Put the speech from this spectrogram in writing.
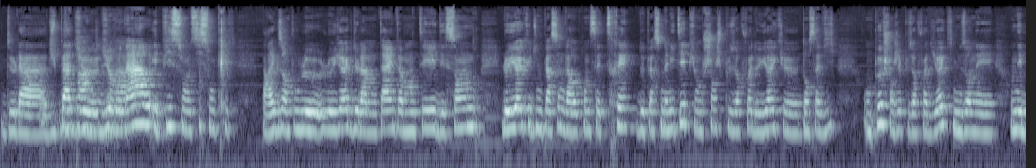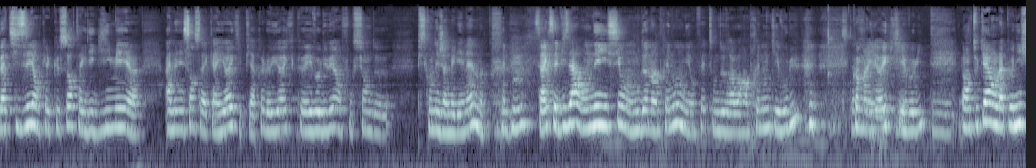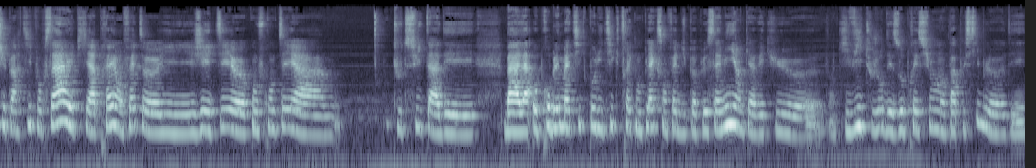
de la, du pas du, du, renard et puis son, aussi son cri. Par exemple, où le, le de la montagne va monter, descendre. Le yoke d'une personne va reprendre ses traits de personnalité, puis on change plusieurs fois de yoke euh, dans sa vie. On peut changer plusieurs fois de yoke. nous en est, on est baptisé en quelque sorte avec des guillemets euh, à la naissance avec un yoke, et puis après le yoke peut évoluer en fonction de, puisqu'on n'est jamais les mêmes. Mhm. c'est vrai que c'est bizarre, on est ici, on nous donne un prénom, mais en fait on devrait avoir un prénom qui évolue, comme un yoï qui évolue. En tout cas, en Laponie, je suis partie pour ça, et puis après, en fait, euh, j'ai été euh, confrontée à, tout de suite à des... Bah, aux problématiques politiques très complexes en fait du peuple sami hein, qui a vécu, euh, qui vit toujours des oppressions pas possibles, des,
